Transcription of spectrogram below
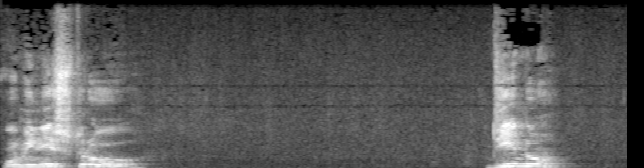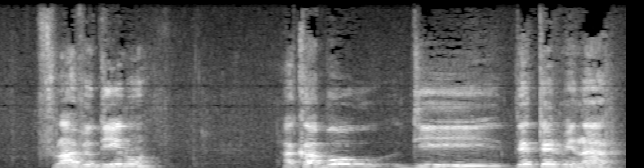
O ministro Dino, Flávio Dino, acabou de determinar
